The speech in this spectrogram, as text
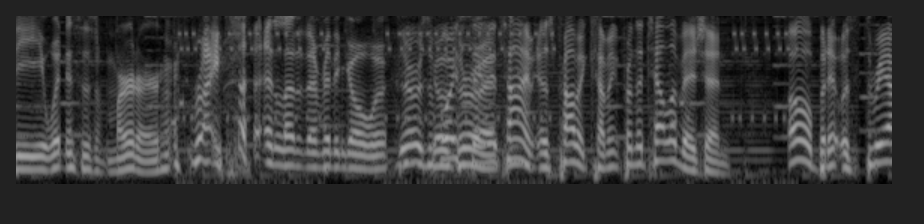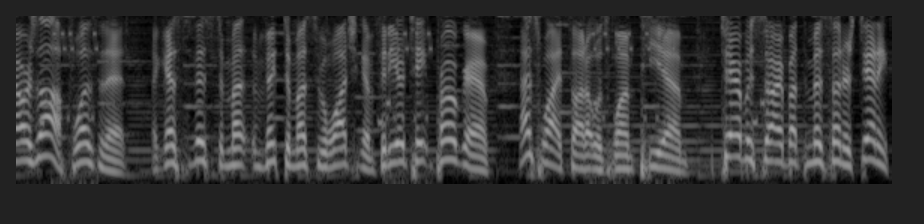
the witnesses of murder right. and let everything go. Away. There was a go voice through saying at it. the time. It was probably coming from the television. Oh, but it was three hours off, wasn't it? I guess victim, must have been watching a videotape program. That's why I thought it was 1 p.m. Terribly sorry about the misunderstanding.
